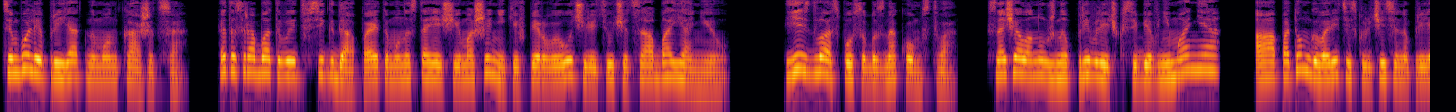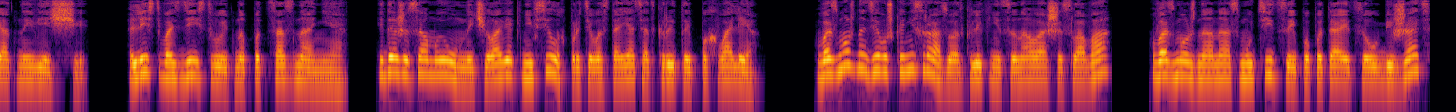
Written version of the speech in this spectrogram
тем более приятным он кажется. Это срабатывает всегда, поэтому настоящие мошенники в первую очередь учатся обаянию. Есть два способа знакомства. Сначала нужно привлечь к себе внимание, а потом говорить исключительно приятные вещи. Лесть воздействует на подсознание, и даже самый умный человек не в силах противостоять открытой похвале. Возможно, девушка не сразу откликнется на ваши слова, возможно, она смутится и попытается убежать,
